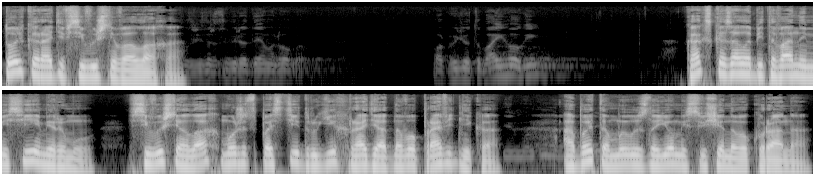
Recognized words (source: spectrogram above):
только ради Всевышнего Аллаха. Как сказал обетованный Мессия мир ему, Всевышний Аллах может спасти других ради одного праведника – об этом мы узнаем из священного Корана.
